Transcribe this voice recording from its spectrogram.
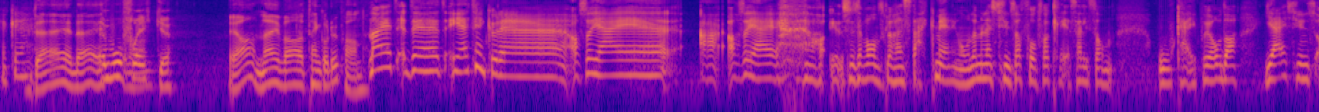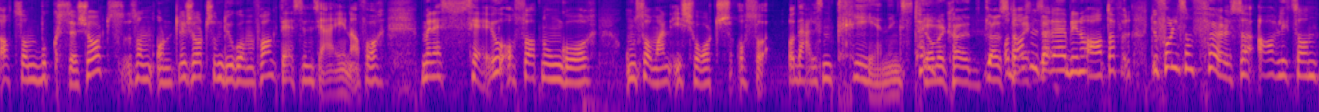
Gjør ikke det? Det, det er Men hvorfor ikke? Ja, nei, hva tenker du, Karen? Nei, det, det- jeg tenker jo det Altså, jeg Altså, jeg, jeg syns det er vanskelig å ha en sterk mening om det, men jeg syns at folk skal kle seg litt sånn ok på jobb, da. Jeg syns at sånn bukseshorts, sånn ordentlig shorts som du går med, Frank, det syns jeg er innafor. Men jeg ser jo også at noen går om sommeren i shorts, også, og det er liksom treningstøy. Jo, men kan, la oss og da syns jeg det blir noe annet. da. Du får liksom følelse av litt sånn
